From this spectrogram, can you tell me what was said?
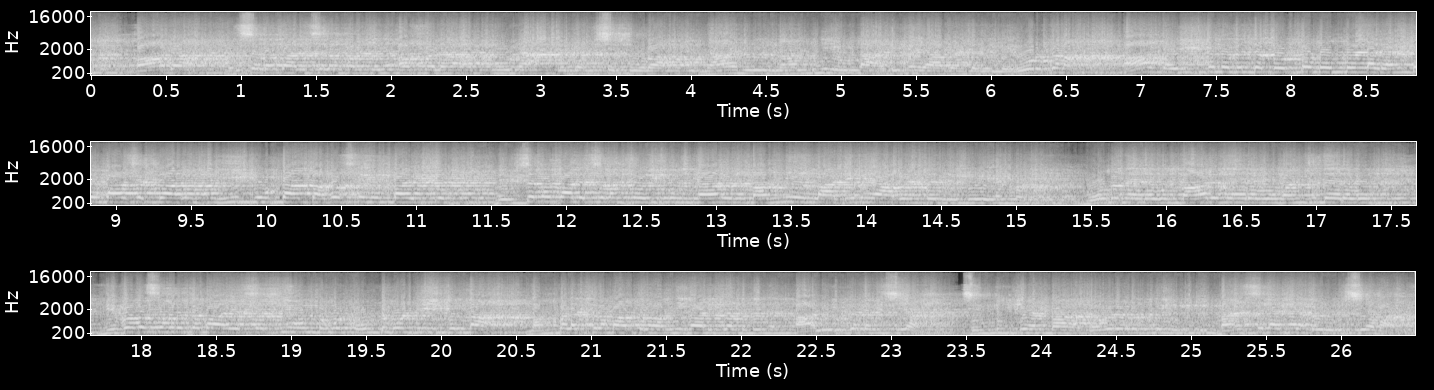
ഞാനൊരു നന്ദിയുള്ള അടിമയാവേണ്ടതില്ലേ ഓർക്കണം ആ മരിക്കുന്നതിന്റെ തൊട്ട് മുമ്പുള്ള രണ്ടു മാസക്കാലം തീ കൂട്ടാത്ത അവസ്ഥയുണ്ടായിട്ടും നിശ്ചലകാലം ചോദിക്കുന്നു. ഞാനൊരു നന്ദിയുള്ള അടിമയാവേണ്ടതില്ലേ എന്ന് മൂന്ന് നേരവും നാല് നേരവും അഞ്ചു നേരവും വിഭവസമൃദ്ധമായ സദ്യ ഉണ്ട് ഉണ്ടുകൊണ്ടിരിക്കുന്ന നമ്മൾ എത്രമാത്രം നന്ദി കാണിക്കേണ്ടത് ആലോചിക്കേണ്ട വിഷയമാണ് ചിന്തിക്കേണ്ട ഗൗരവത്തിൽ മനസ്സിലാക്കേണ്ട ഒരു വിഷയമാണ്.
